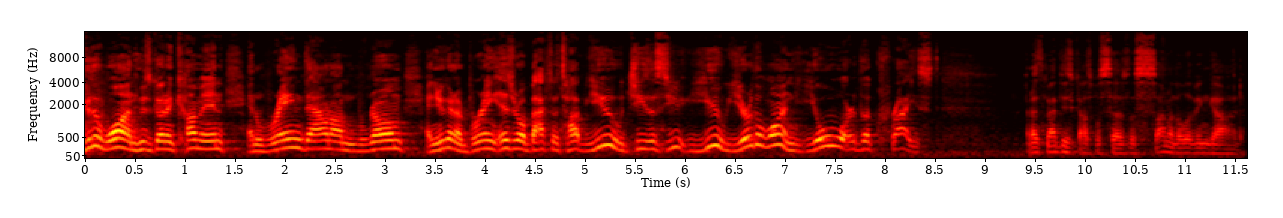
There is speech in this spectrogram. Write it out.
You're the one who's going to come in and rain down on Rome, and you're going to bring Israel back to the top. You, Jesus, you, you, you're the one. You are the Christ. And as Matthew's gospel says, the Son of the living God.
